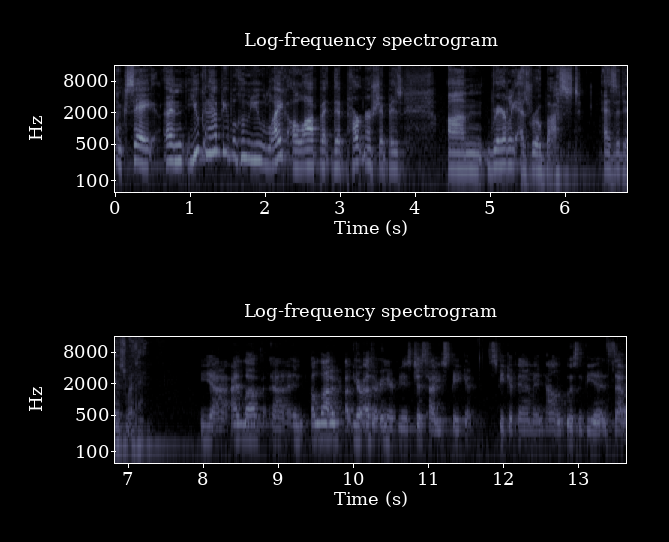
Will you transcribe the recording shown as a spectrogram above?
Like say, and you can have people who you like a lot, but the partnership is um, rarely as robust as it is with him. Yeah, I love uh, in a lot of your other interviews just how you speak it, speak of him and how inclusive he is. So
